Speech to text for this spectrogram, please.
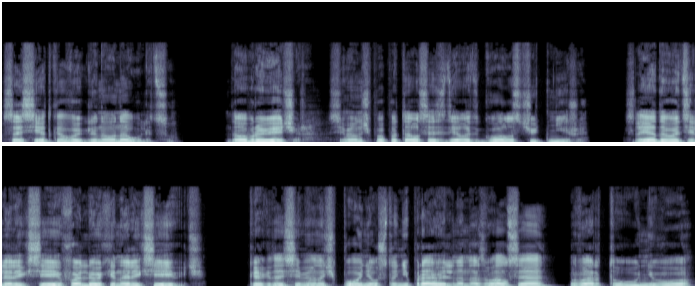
Соседка выглянула на улицу. «Добрый вечер». Семенович попытался сделать голос чуть ниже. «Следователь Алексеев Алехин Алексеевич». Когда Семенович понял, что неправильно назвался, во рту у него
